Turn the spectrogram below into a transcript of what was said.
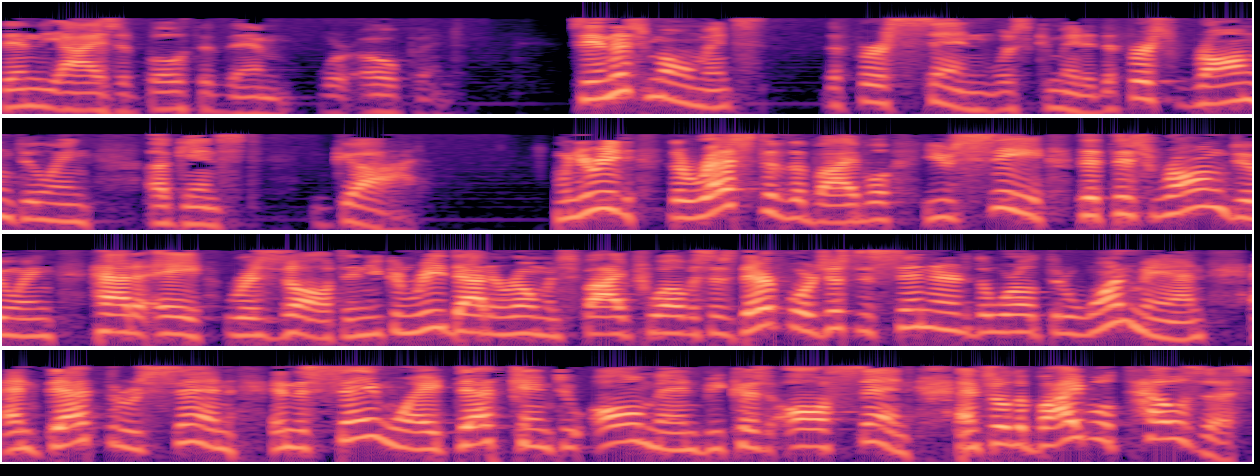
Then the eyes of both of them were opened. See, in this moment, the first sin was committed, the first wrongdoing against God. When you read the rest of the Bible, you see that this wrongdoing had a result. And you can read that in Romans 5:12. It says, "Therefore, just as sin entered the world through one man, and death through sin, in the same way death came to all men because all sinned." And so the Bible tells us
